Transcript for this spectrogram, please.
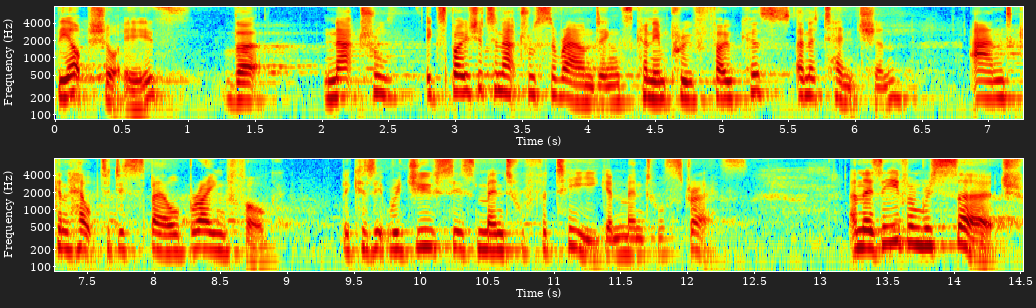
The upshot is that natural, exposure to natural surroundings can improve focus and attention and can help to dispel brain fog because it reduces mental fatigue and mental stress. And there's even research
